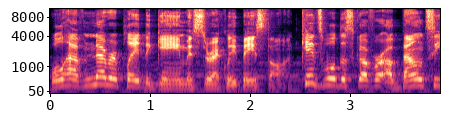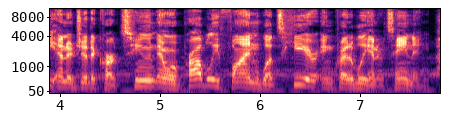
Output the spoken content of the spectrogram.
will have never played the game it's directly based on. Kids will discover a bouncy, energetic cartoon and will probably find what's here incredibly entertaining.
